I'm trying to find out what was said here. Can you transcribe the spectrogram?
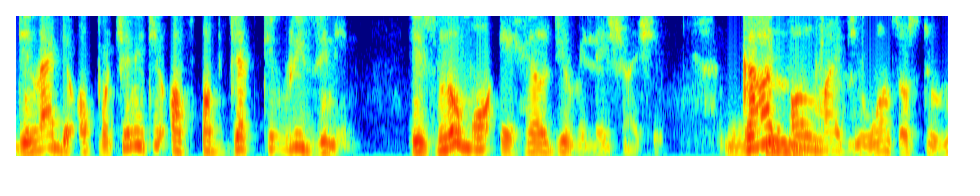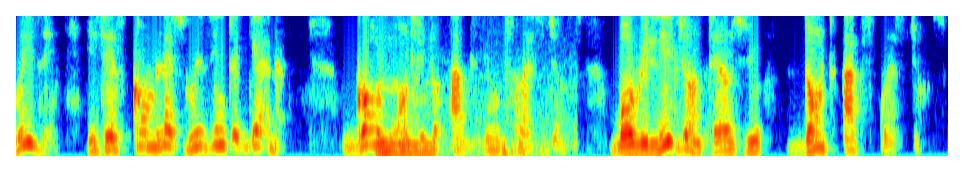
denied the opportunity of objective reasoning, is no more a healthy relationship. God Almighty wants us to reason. He says, Come, let's reason together. God wants you to ask him questions. But religion tells you, don't ask questions.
